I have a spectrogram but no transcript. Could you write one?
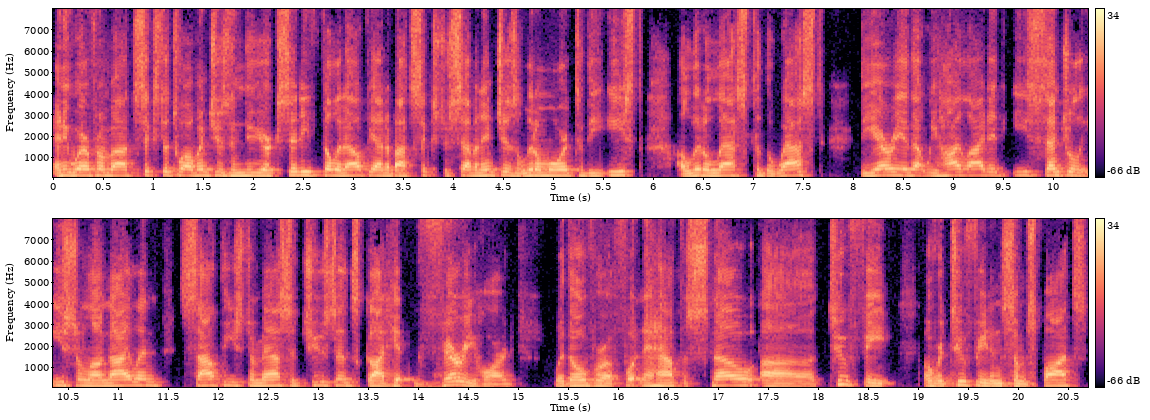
anywhere from about six to 12 inches in New York City. Philadelphia had about six to seven inches, a little more to the east, a little less to the west. The area that we highlighted, east central, eastern Long Island, southeastern Massachusetts, got hit very hard with over a foot and a half of snow, uh, two feet, over two feet in some spots.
